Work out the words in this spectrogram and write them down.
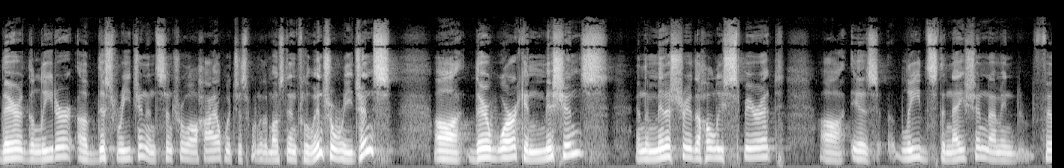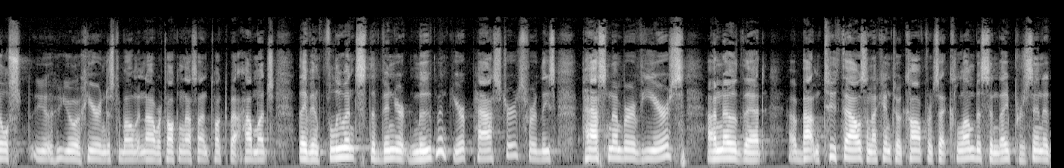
They're the leader of this region in central Ohio, which is one of the most influential regions uh, their work in missions and the ministry of the Holy Spirit uh, is leads the nation. I mean, Phil, you, you'll hear in just a moment. Now, we're talking last night and talked about how much they've influenced the Vineyard movement. Your pastors for these past number of years. I know that about in 2000, I came to a conference at Columbus, and they presented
